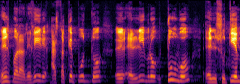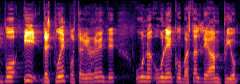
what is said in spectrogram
Es para decir hasta qué punto el, eh, el libro tuvo en su tiempo y después, posteriormente, una, un eco bastante amplio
